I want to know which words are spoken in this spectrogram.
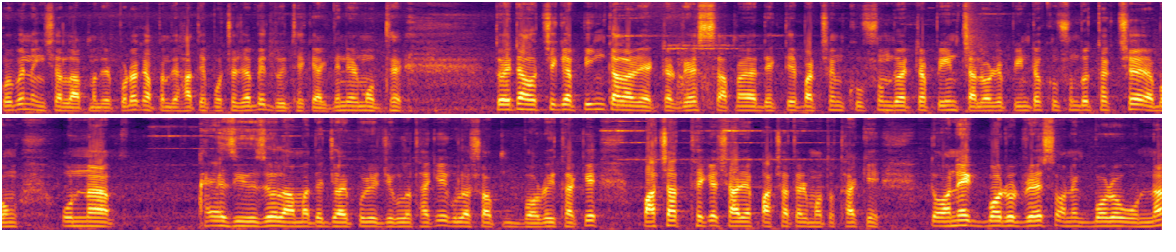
করবেন। ইনশাল্লাহ আপনাদের প্রোডাক্ট আপনাদের হাতে পৌঁছে যাবে দুই থেকে একদিনের মধ্যে। তো এটা হচ্ছে গিয়ে পিঙ্ক কালারের একটা ড্রেস আপনারা দেখতে পাচ্ছেন খুব সুন্দর একটা প্রিন্ট চালোয়ারের প্রিন্টটা খুব সুন্দর থাকছে এবং অন্য অ্যাজ ইউজুয়াল আমাদের জয়পুরের যেগুলো থাকে, এগুলো সব বড়ই থাকে। পাঁচ হাত থেকে সাড়ে পাঁচ হাতের মতো থাকে। তো অনেক বড় ড্রেস অনেক বড় ওড়না।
